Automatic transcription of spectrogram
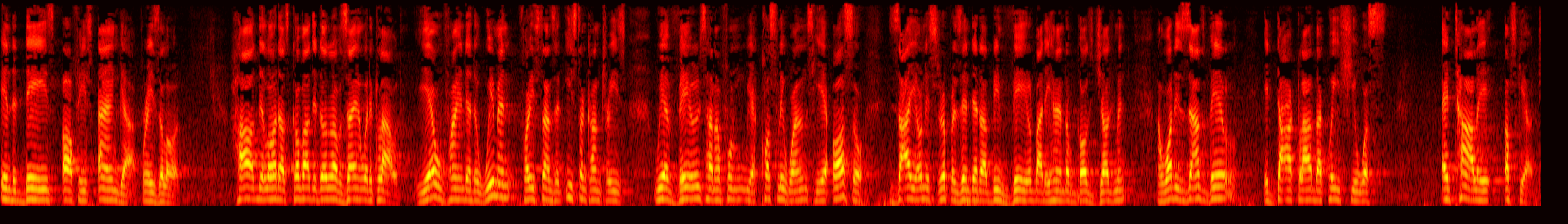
in the days of his anger. Praise the Lord. How the Lord has covered the daughter of Zion with a cloud. Here we find that the women, for instance, in eastern countries, wear veils and often wear costly ones. Here also, Zion is represented as being veiled by the hand of God's judgment. And what is that veil? A dark cloud by which she was entirely obscured.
